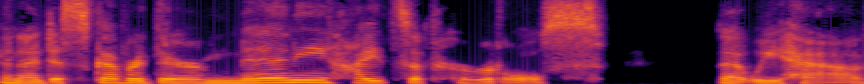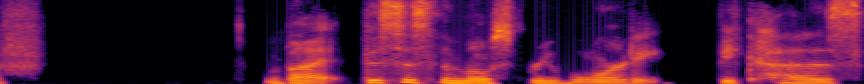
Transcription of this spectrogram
And I discovered there are many heights of hurdles that we have. But this is the most rewarding because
